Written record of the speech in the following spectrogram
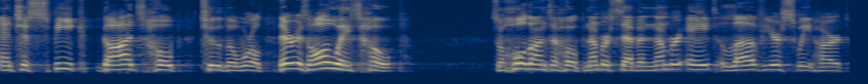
and to speak God's hope to the world. There is always hope. So hold on to hope. Number seven. Number eight, love your sweetheart.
